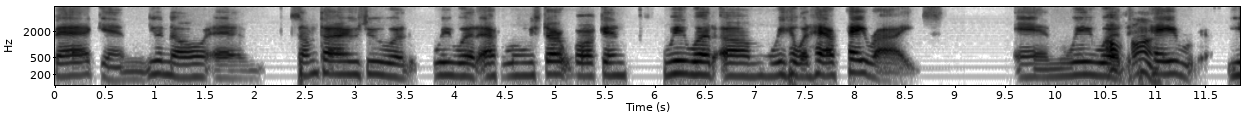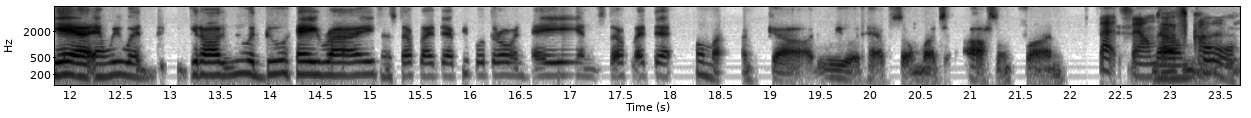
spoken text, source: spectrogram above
back, and you know, and sometimes we would we would after when we start walking, we would um we would have hay rides, and we would fun. hay yeah, and we would get all we would do hay rides and stuff like that. People throwing hay and stuff like that. Oh my God, we would have so much awesome fun. That sounds That's Um, cool.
